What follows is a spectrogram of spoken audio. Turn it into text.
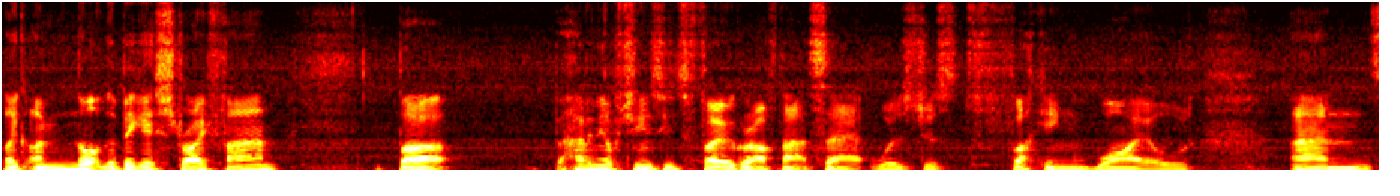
Like I'm not the biggest Strife fan, but having the opportunity to photograph that set was just fucking wild, and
